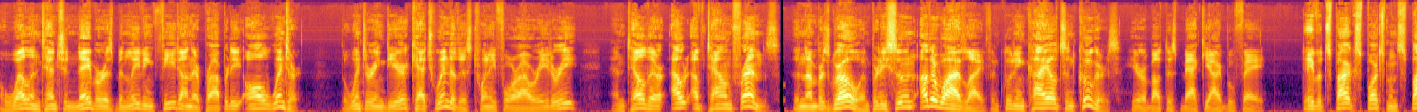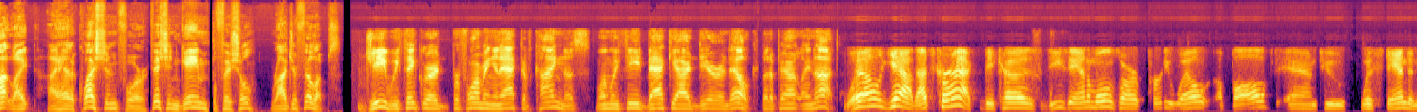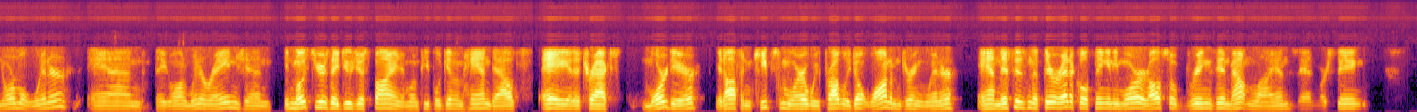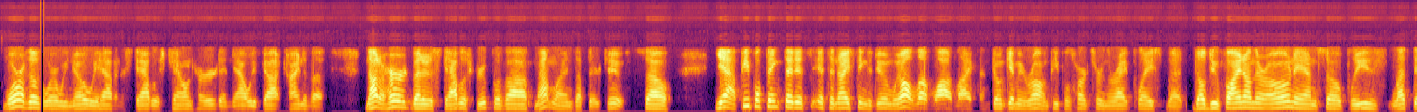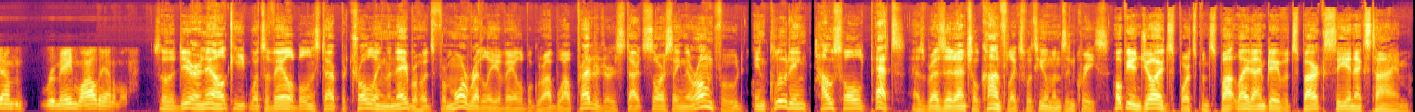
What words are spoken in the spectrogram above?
A well intentioned neighbor has been leaving feed on their property all winter. The wintering deer catch wind of this 24 hour eatery and tell their out of town friends. The numbers grow, and pretty soon other wildlife, including coyotes and cougars, hear about this backyard buffet. David Sparks, Sportsman Spotlight. I had a question for Fish and Game official Roger Phillips. Gee, we think we're performing an act of kindness when we feed backyard deer and elk, but apparently not. Well, yeah, that's correct because these animals are pretty well evolved and to withstand a normal winter and they go on winter range and in most years they do just fine and when people give them handouts, A, it attracts more deer. It often keeps them where we probably don't want them during winter and this isn't a theoretical thing anymore. It also brings in mountain lions, and we're seeing more of those where we know we have an established town herd, and now we've got kind of a not a herd, but an established group of uh, mountain lions up there too. So, yeah, people think that it's it's a nice thing to do, and we all love wildlife. And don't get me wrong, people's hearts are in the right place, but they'll do fine on their own, and so please let them remain wild animals. So the deer and elk eat what's available and start patrolling the neighborhoods for more readily available grub, while predators start sourcing their own food, including household pets, as residential conflicts with humans increase. Hope you enjoyed Sportsman Spotlight. I'm David Sparks. See you next time.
